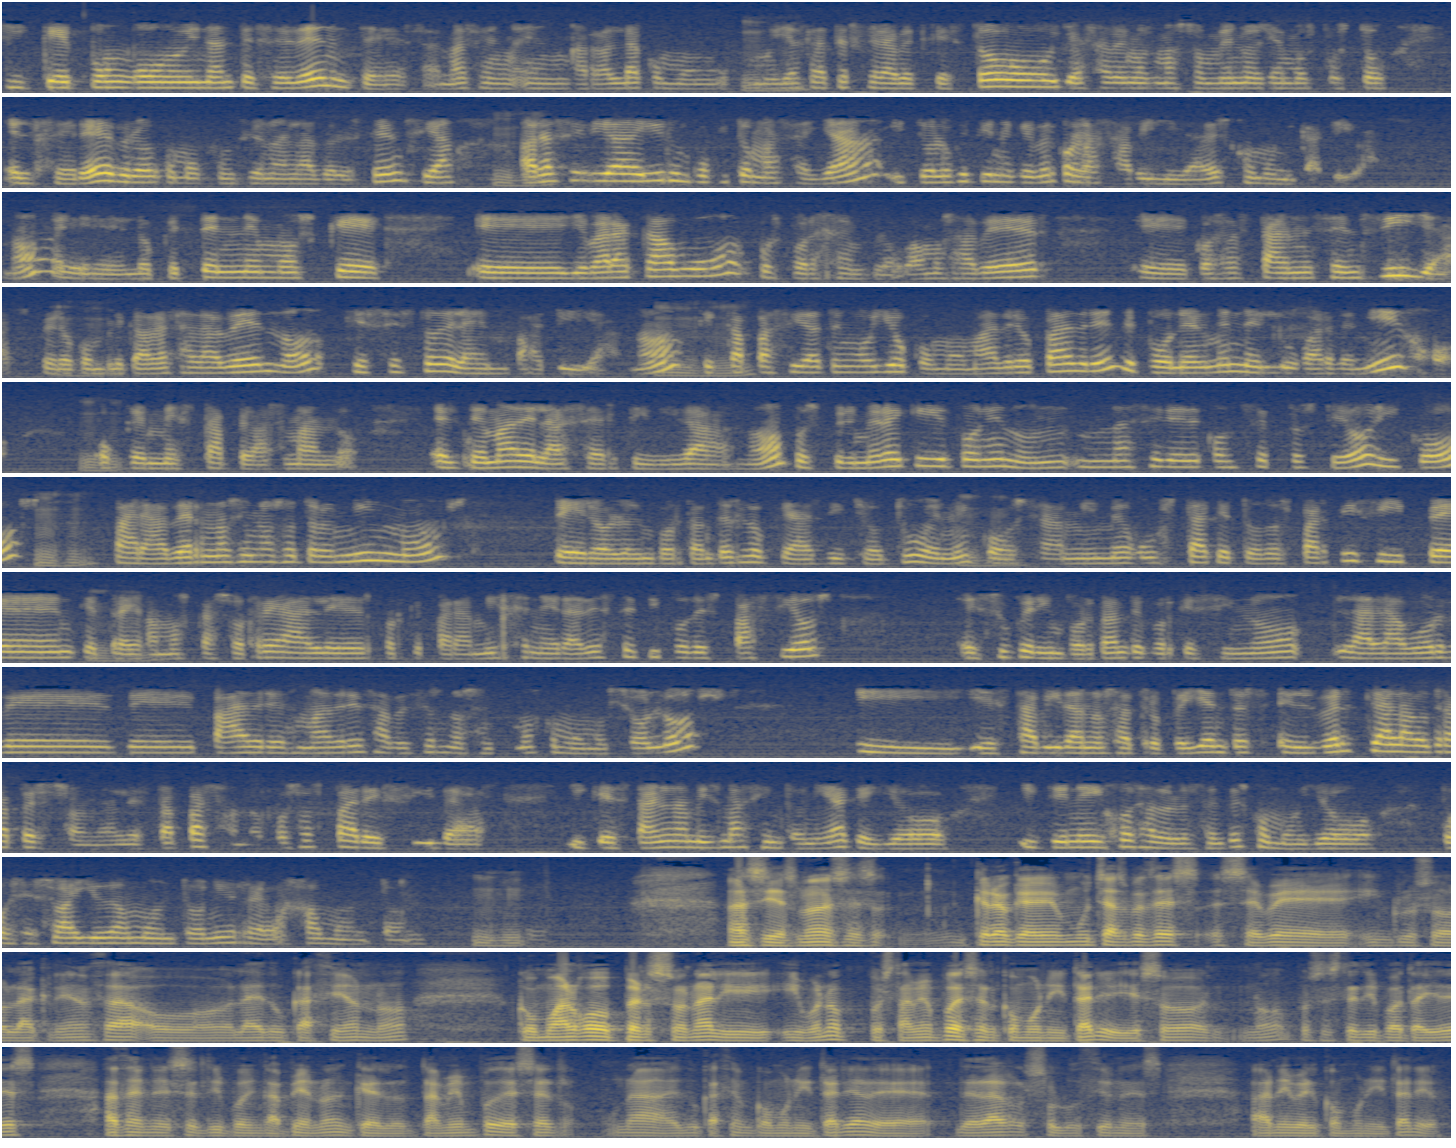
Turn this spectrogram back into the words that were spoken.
sí que pongo en antecedentes, además en, Garralda como, como ya es la tercera vez que estoy, ya sabemos más o menos, ya hemos puesto el cerebro, cómo funciona en la adolescencia. Ahora sería ir un poquito más allá y todo lo que tiene que ver con las habilidades comunicativas, ¿no? Eh, lo que tenemos que eh, llevar a cabo, pues por ejemplo, vamos a ver eh, cosas tan sencillas pero complicadas a la vez, ¿no? ¿Qué es esto de la empatía, ¿no? ¿Qué capacidad tengo yo como madre o padre de ponerme en el lugar de mi hijo o que me está plasmando? El tema de la asertividad, ¿no? Pues primero hay que ir poniendo una serie de conceptos teóricos para vernos en nosotros mismos, pero lo importante es lo que has dicho tú, Eneco. O sea, a mí me gusta que todos participen, que traigamos casos reales, porque para mí generar este tipo de espacios es súper importante porque si no, la labor de, padres, madres, a veces nos sentimos como muy solos y, esta vida nos atropella. Entonces, el ver que a la otra persona le está pasando cosas parecidas y que está en la misma sintonía que yo y tiene hijos adolescentes como yo, pues eso ayuda un montón y relaja un montón. Así es, ¿no? Es, creo que muchas veces se ve incluso la crianza o la educación, ¿no? Como algo personal y, bueno, pues también puede ser comunitario y eso, ¿no? Pues este tipo de talleres hacen ese tipo de hincapié, ¿no? En que también puede ser una educación comunitaria de, dar soluciones a nivel comunitario.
